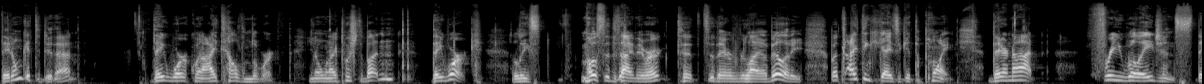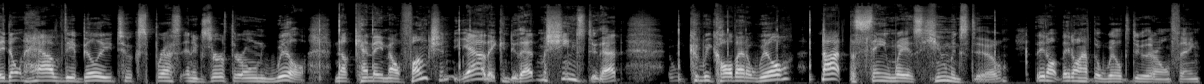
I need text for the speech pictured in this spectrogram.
they don't get to do that. They work when I tell them to work. You know, when I push the button, they work. At least most of the time they work to, to their reliability. But I think you guys get the point. They're not free will agents. They don't have the ability to express and exert their own will. Now, can they malfunction? Yeah, they can do that. Machines do that. Could we call that a will? Not the same way as humans do. They don't. They don't have the will to do their own thing.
